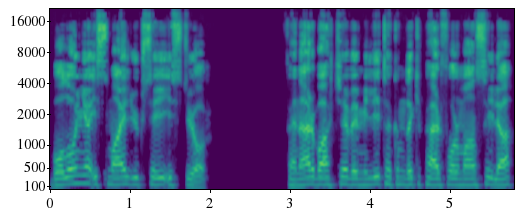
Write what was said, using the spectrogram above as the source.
Bologna İsmail Yüksek'i istiyor. Fenerbahçe ve milli takımdaki performansıyla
